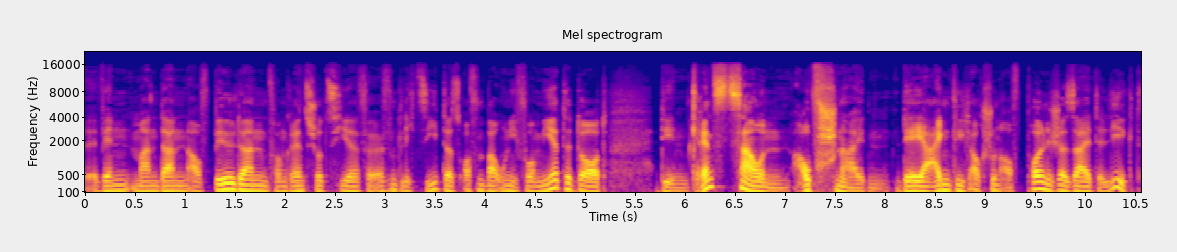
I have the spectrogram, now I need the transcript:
Wenn man dann auf Bildern vom Grenzschutz hier veröffentlicht sieht, dass offenbar Uniformierte dort den Grenzzaun aufschneiden, der ja eigentlich auch schon auf polnischer Seite liegt,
